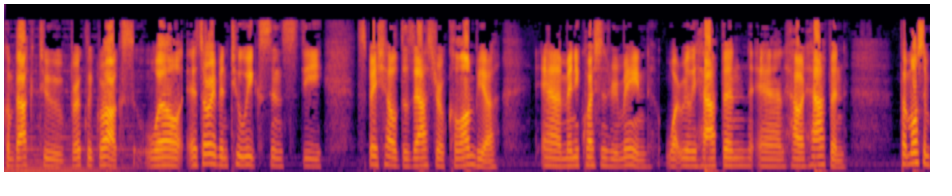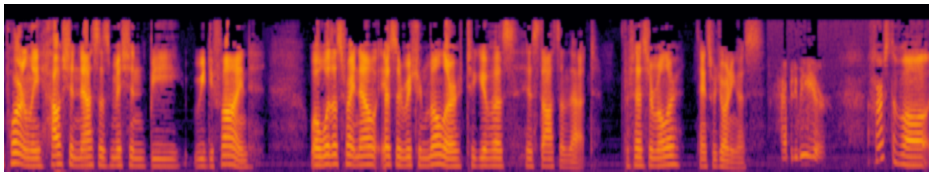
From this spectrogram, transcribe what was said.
Welcome back to Berkeley Groks. Well, it's already been two weeks since the space shuttle disaster of Columbia, and many questions remain. What really happened and how it happened? But most importantly, how should NASA's mission be redefined? Well, with us right now is Professor Richard Muller to give us his thoughts on that. Professor Muller, thanks for joining us. Happy to be here. First of all,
